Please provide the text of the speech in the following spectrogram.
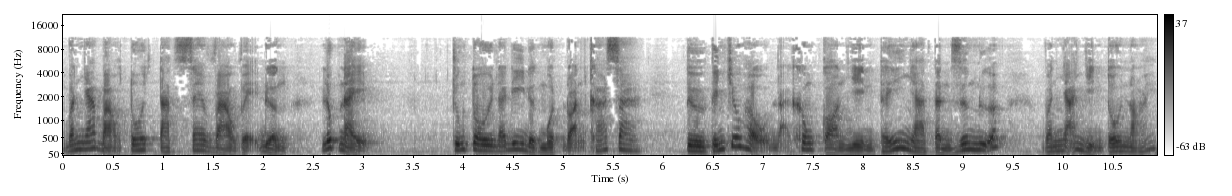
Văn Nhã bảo tôi tạt xe vào vệ đường. Lúc này, Chúng tôi đã đi được một đoạn khá xa. Từ kính chiếu hậu đã không còn nhìn thấy nhà Tần Dương nữa. Văn Nhã nhìn tôi nói,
